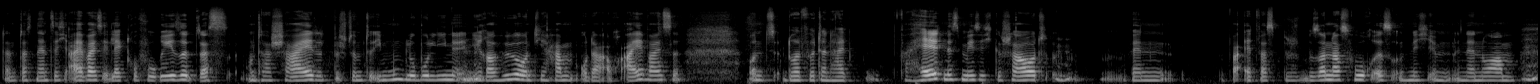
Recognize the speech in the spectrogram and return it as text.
das nennt sich Eiweißelektrophorese, das unterscheidet bestimmte Immunglobuline in mhm. ihrer Höhe und die haben, oder auch Eiweiße. Und dort wird dann halt verhältnismäßig geschaut, mhm. wenn etwas besonders hoch ist und nicht in, in der Norm, mhm.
